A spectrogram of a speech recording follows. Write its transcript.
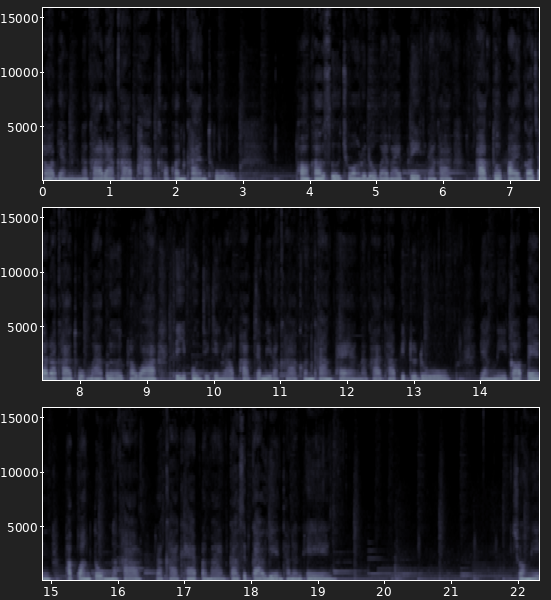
ชอบอย่างหนึ่งนะคะ ราคาผักเขาค่อนข้างถูก พอเข้าสู่ช่วงฤดูใบไม้ผลินะคะ ผักทั่วไปก็จะราคาถูกมากเลย เพราะว่าที่ญี่ปุ่นจริง ๆ แล้วผักจะมีราคาค่อนข้างแพงนะคะ ถ้าปิดฤดู อย่างนี้ก็เป็นผักกวางตุ้งนะคะ ราคาแค่ประมาณ 99 เยนเท่านั้นเอง ช่วงนี้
